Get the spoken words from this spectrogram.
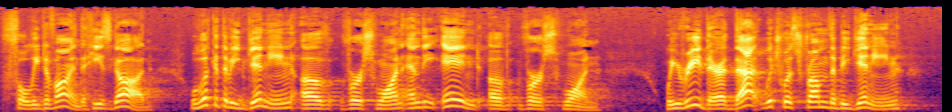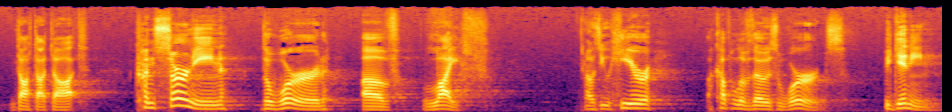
fully divine, that he's God? We'll look at the beginning of verse 1 and the end of verse 1. We read there, that which was from the beginning, dot, dot, dot, concerning the word of life. As you hear a couple of those words, beginning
